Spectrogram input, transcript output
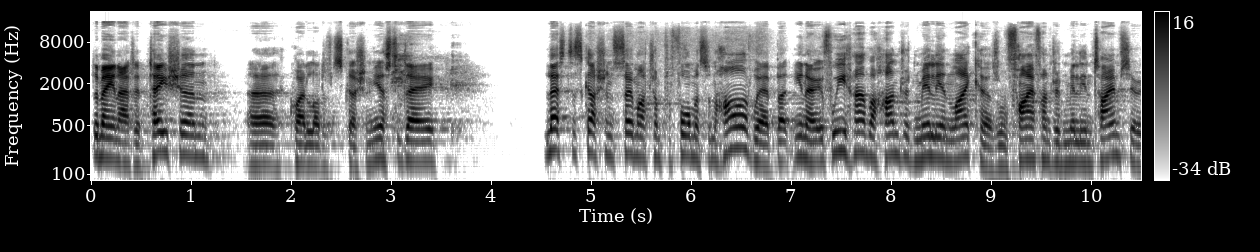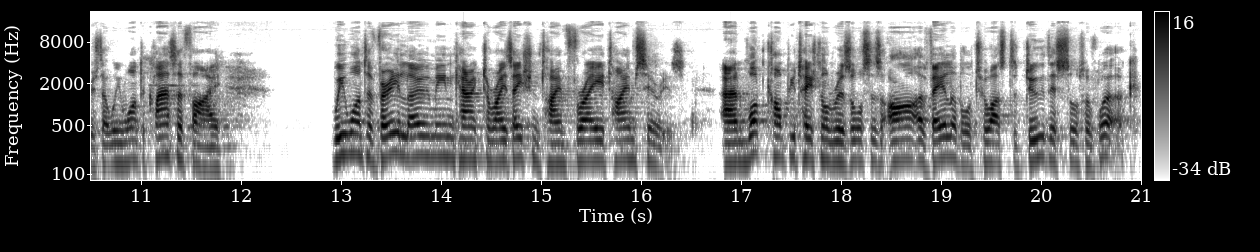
Domain adaptation, uh, quite a lot of discussion yesterday. Less discussion so much on performance and hardware, but you know, if we have 100 million light or 500 million time series that we want to classify, we want a very low mean characterization time for a time series. And what computational resources are available to us to do this sort of work?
